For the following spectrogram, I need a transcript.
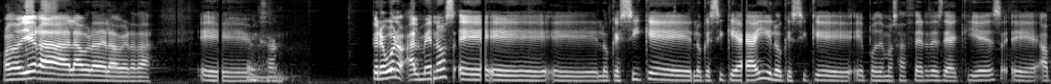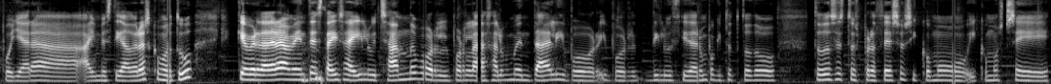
cuando llega la hora de la verdad. Exacto. Pero bueno, al menos eh, eh, eh, lo que sí que lo que sí que hay y lo que sí que podemos hacer desde aquí es apoyar a, investigadoras como tú, que verdaderamente estáis ahí luchando por, por la salud mental y por, y por dilucidar un poquito todo, todos estos procesos y cómo, y cómo se,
